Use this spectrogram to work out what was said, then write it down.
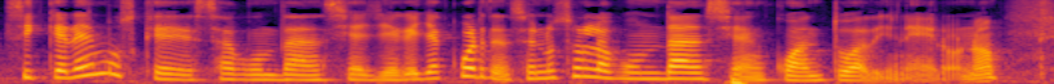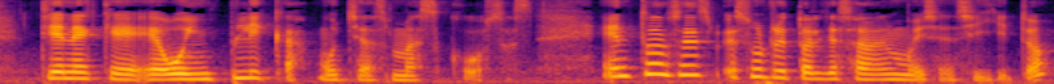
Si queremos que esa abundancia llegue, y acuérdense, no solo la abundancia en cuanto a dinero, ¿no? Tiene que, o implica muchas más cosas. Entonces, es un ritual, ya saben, muy sencillito.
